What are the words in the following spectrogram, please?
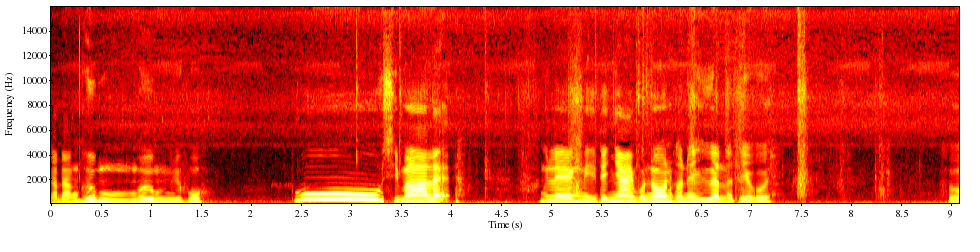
กระดังหึมหึมอยู่พูปู้สิมาแหละมือแรงนี่ได้ง่ายบ่นอนเขาในเฮือนละเที่ยวเอ้ยโอ้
